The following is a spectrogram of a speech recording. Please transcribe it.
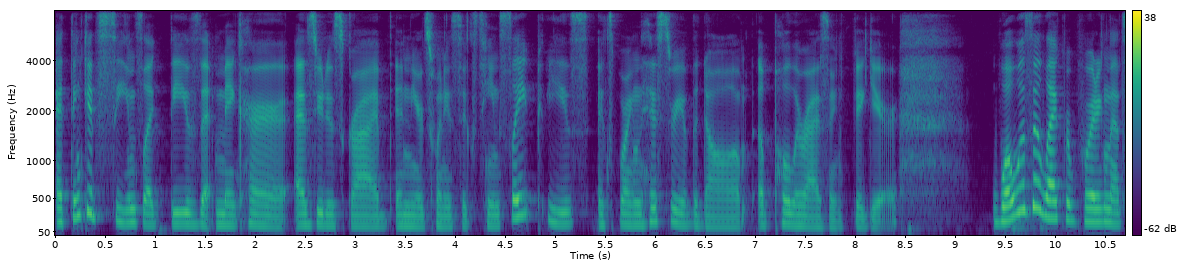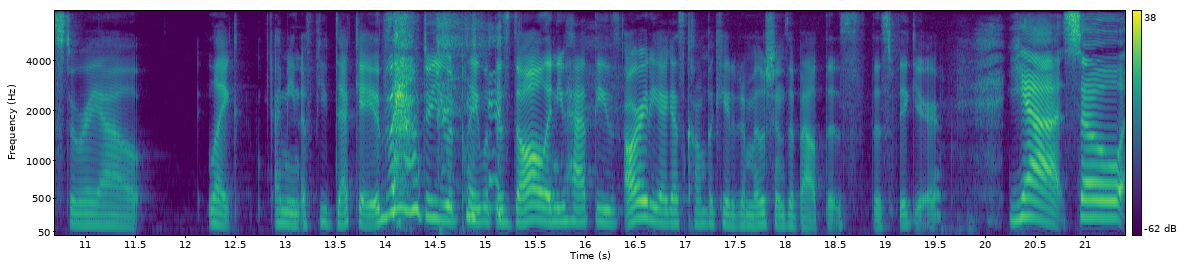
I think it's scenes like these that make her, as you described in your 2016 Slate piece, exploring the history of the doll, a polarizing figure. What was it like reporting that story out? Like, I mean, a few decades after you would play with this doll, and you had these already, I guess, complicated emotions about this this figure. Yeah. So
